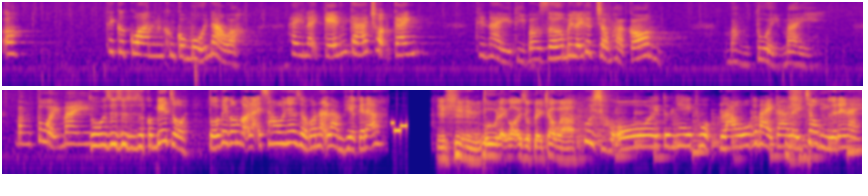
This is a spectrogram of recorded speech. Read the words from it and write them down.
Ơ, thế cơ quan không có mối nào à? Hay lại kén cá chọn canh? Thế này thì bao giờ mới lấy được chồng hả con? Bằng tuổi mày. Bằng tuổi mày. Thôi rồi, rồi rồi rồi con biết rồi. Tối về con gọi lại sau nhá Giờ con đã làm việc cái đã Bu lại gọi dục lấy chồng à? Ôi dồi ôi tôi nghe thuộc lau cái bài ca lấy chồng rồi đây này.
